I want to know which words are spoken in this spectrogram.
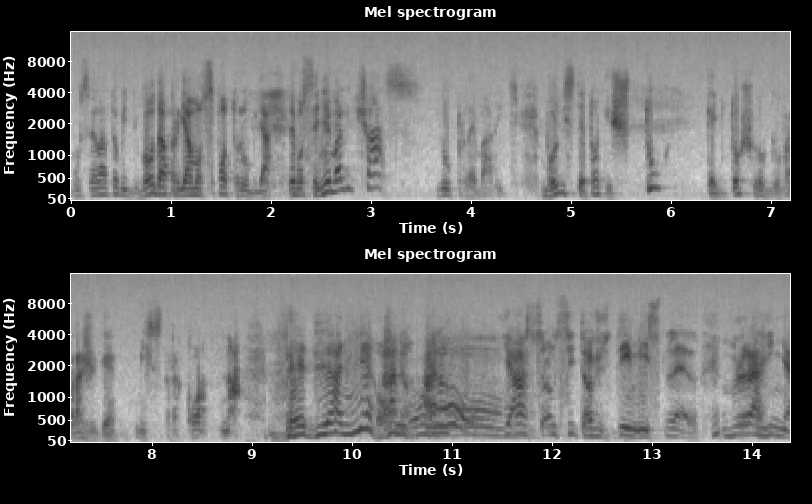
Musela to byť voda priamo z potrubia, lebo ste nemali čas ju prevariť. Boli ste totiž tu, keď došlo k vražde mistra Kortna. Vedľa neho. Áno, áno. Ja som si to vždy myslel. Vrahyňa,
